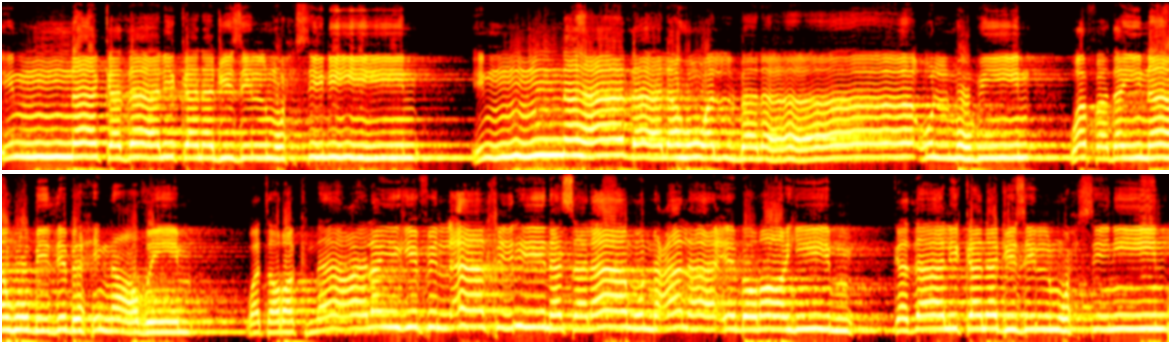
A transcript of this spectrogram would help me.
إنا كذلك نجزي المحسنين. إن هذا لهو البلاء المبين وفديناه بذبح عظيم وتركنا عليه في الآخرين سلام على إبراهيم. كذلك نجزي المحسنين.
